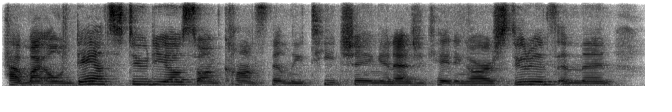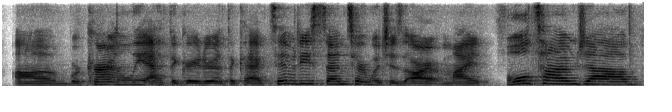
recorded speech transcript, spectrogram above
have my own dance studio, so I'm constantly teaching and educating our students. And then um, we're currently at the Greater Ithaca Activity Center, which is our my full time job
